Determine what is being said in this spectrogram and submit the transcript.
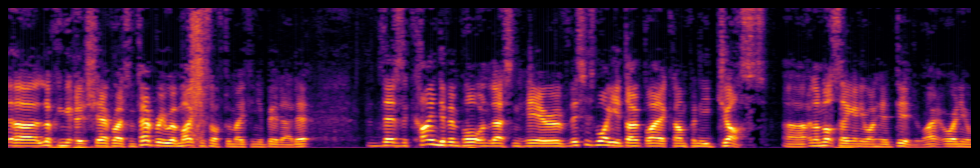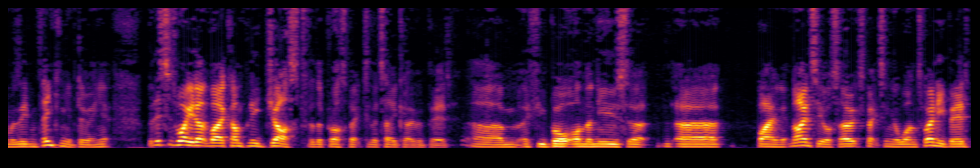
uh, looking at its share price in February, when Microsoft were making a bid at it, there's a kind of important lesson here of this is why you don't buy a company just. Uh, and I'm not saying anyone here did, right, or anyone was even thinking of doing it. But this is why you don't buy a company just for the prospect of a takeover bid. Um, if you bought on the news at uh, buying at 90 or so, expecting a 120 bid,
